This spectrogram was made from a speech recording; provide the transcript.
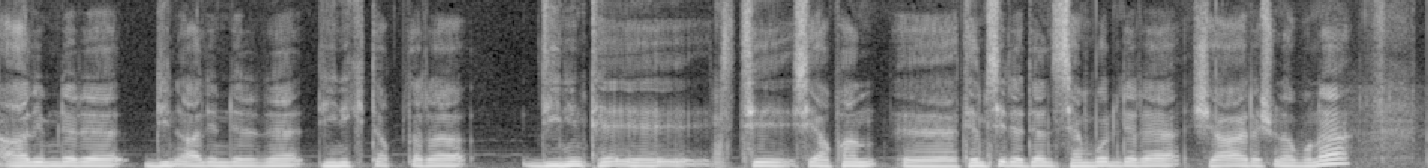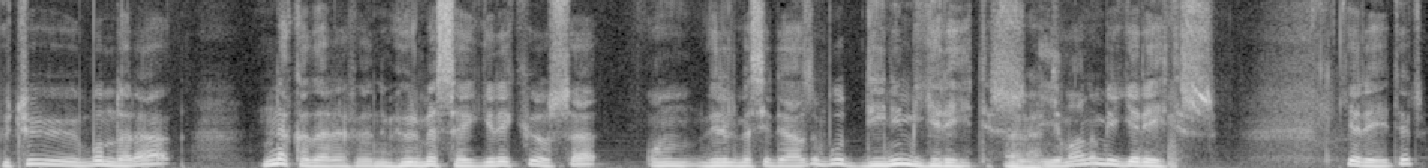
alimlere, din alimlerine, dini kitaplara, dinin te, e, te, şey yapan, e, temsil eden sembollere, şaire şuna buna bütün bunlara ne kadar efendim hürmet saygı gerekiyorsa onun verilmesi lazım. Bu dinin bir gereğidir. Evet. İmanın bir gereğidir. Gereğidir.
